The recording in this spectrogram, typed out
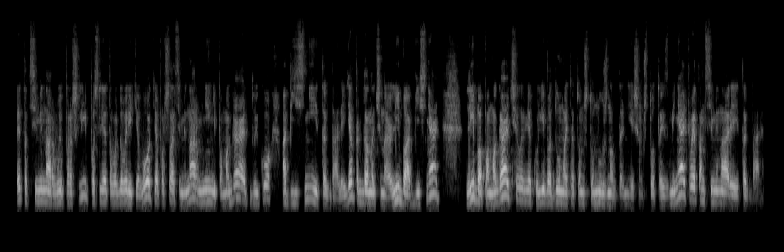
Этот семинар вы прошли, после этого говорите, вот я прошла семинар, мне не помогает, Дуйко, объясни и так далее. Я тогда начинаю либо объяснять, либо помогать человеку, либо думать о том, что нужно в дальнейшем что-то изменять в этом семинаре и так далее.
